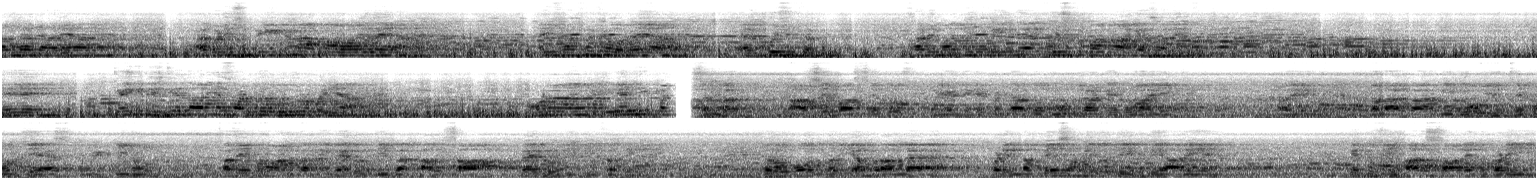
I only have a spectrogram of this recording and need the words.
ਨਾਲ ਦਾ ਜਾ ਰਿਹਾ ਆਪਣੀ ਸਪੀਡ ਨਾਲ ਆਪਾਂ ਵਧ ਰਹੇ ਆ। ਅਸੀਂ ਸਫਲ ਹੋ ਰਹੇ ਆ। ਖੁਸ਼ਕ। ਸਾਡੇ ਮਾਝੇ ਨੂੰ ਕਹਿੰਦਾ ਖੁਸ਼ਕਪਨ ਆ ਗਿਆ ਸਾਡੇ। ਤੇ ਕਈ ਰਿਸ਼ਤੇਦਾਰੀਆਂ ਸਾਡੇ ਤੋਂ ਦੂਰ ਹੋਈਆਂ ਹੁਣ ਇਹ ਜੀ ਸੰਬਰ ਆਪਸੇ ਪਾਸੇ ਤੋਂ ਡੇਢ ਦੇ ਪਿੰਡਾਂ ਤੋਂ ਦੂਰ ਦਰਾਡੇ ਤੋਂ ਆਏ। ਅਰੇ ਕਲਾਕਾਰ ਵੀ ਜੋ ਵੀ ਇੱਥੇ ਪਹੁੰਚੇ ਇਸ ਕਮੇਟੀ ਨੂੰ। ਫਤਿਹ ਪ੍ਰਵਾਨ ਕਰਨੀ ਵੈਗੁਰੂ ਜੀ ਦਾ ਖਾਲਸਾ ਵੈਗੁਰੂ ਜੀ ਦੀ ਫਤਿਹ। ਚਲੋ ਬਹੁਤ ਵਧੀਆ ਉਪਰਾਲਾ ਹੈ। ਬੜੇ ਲੰਬੇ ਸਮੇਂ ਤੋਂ ਦੇਖਦੇ ਆ ਰਹੇ ਹਾਂ ਕਿ ਤੁਸੀਂ ਹਰ ਸਾਲ ਇਹਨੂੰ ਬੜੀ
